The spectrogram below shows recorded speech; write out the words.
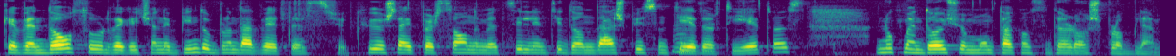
ke vendosur dhe ke qenë e bindur brenda vetes që ky është ai personi me të cilin ti do ndash pjesën tjetër të jetës, nuk mendoj që mund ta konsiderosh problem.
